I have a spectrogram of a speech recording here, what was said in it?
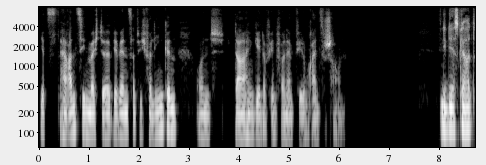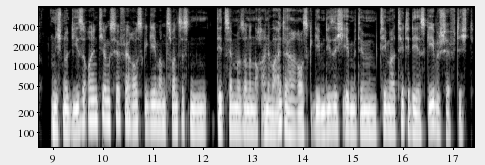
jetzt heranziehen möchte, wir werden es natürlich verlinken und dahingehend auf jeden Fall eine Empfehlung reinzuschauen. Die DSK hat nicht nur diese Orientierungshilfe herausgegeben am 20. Dezember, sondern noch eine weitere herausgegeben, die sich eben mit dem Thema TTDSG beschäftigt.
